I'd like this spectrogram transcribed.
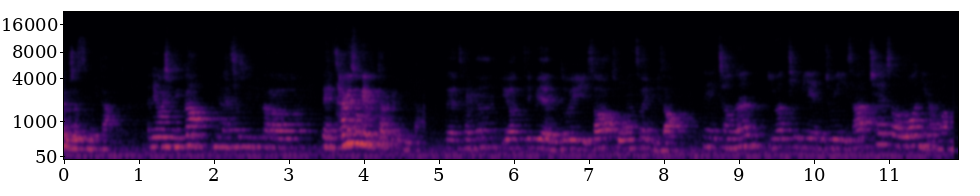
모셨습니다. 안녕하십니까? 안녕하십니까. 네, 자기소개 부탁드립니다. 네, 저는 이와TV 엔조이 이사 조은서입니다. 네, 저는 이와TV 엔조이 이사 최서원이라고 합니다.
